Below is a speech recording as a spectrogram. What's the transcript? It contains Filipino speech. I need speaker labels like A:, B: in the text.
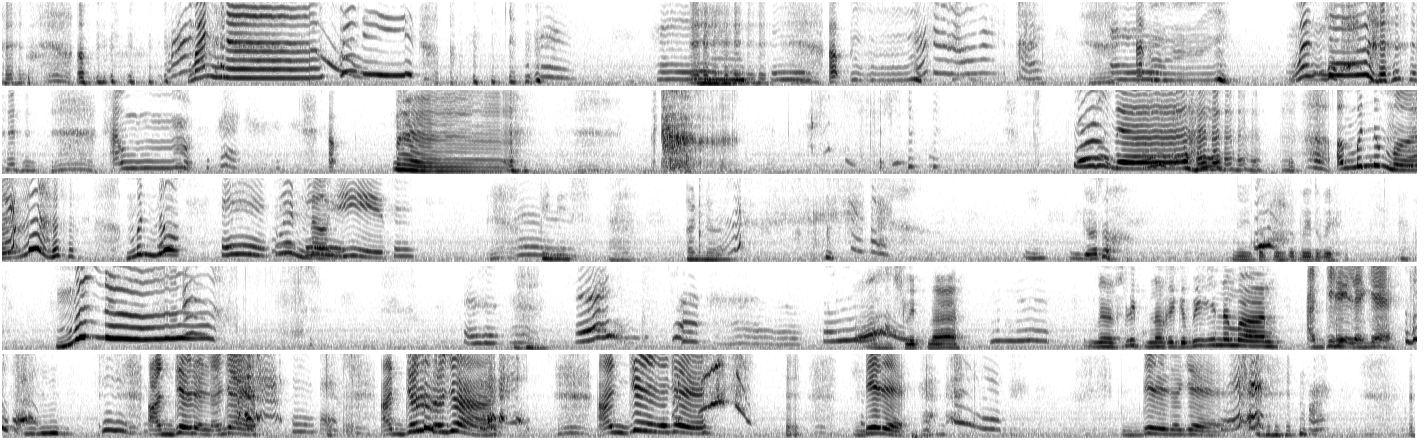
A: Mana? Up. Mana? Um. Mana? Apa naman? Mana? Mana eat? Finish. Ano?
B: Garo. Ni tapi tapi tapi.
A: Mana?
B: Sleep na. Na sleep na kay gabiin naman.
A: Adil lagi. Adil lagi. Adil lagi. Adil lagi. Dil. Dil lagi.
